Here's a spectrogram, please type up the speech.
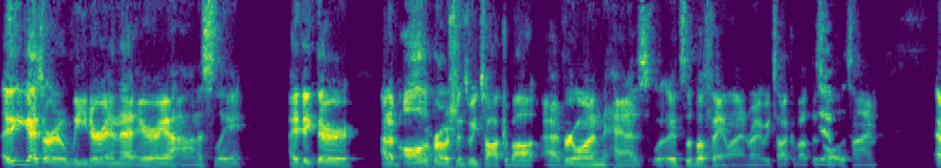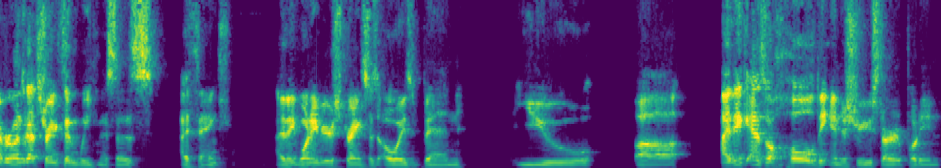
I think you guys are a leader in that area. Honestly, I think they're out of all the promotions we talk about, everyone has. It's the buffet line, right? We talk about this Yeah. all the time. Everyone's got strengths and weaknesses. I think. I think one of your strengths has always been you. Uh, I think as a whole, the industry you started putting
